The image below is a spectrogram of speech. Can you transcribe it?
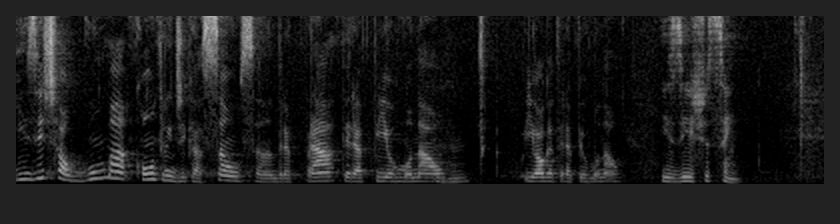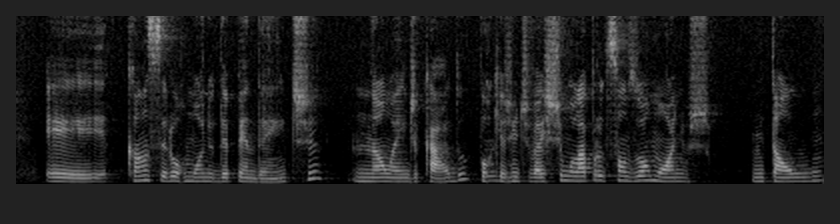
E existe alguma contraindicação, Sandra, para terapia hormonal, uhum. yoga terapia hormonal? Existe sim. É, câncer hormônio dependente não é indicado, porque uhum. a gente vai estimular a produção dos hormônios. Então,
